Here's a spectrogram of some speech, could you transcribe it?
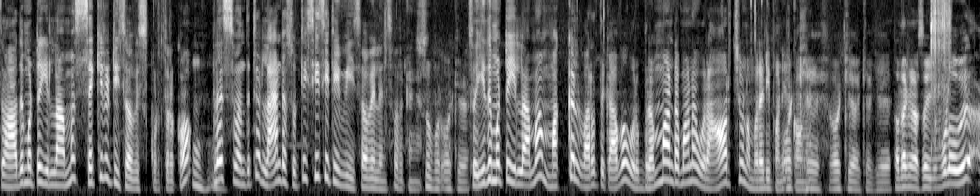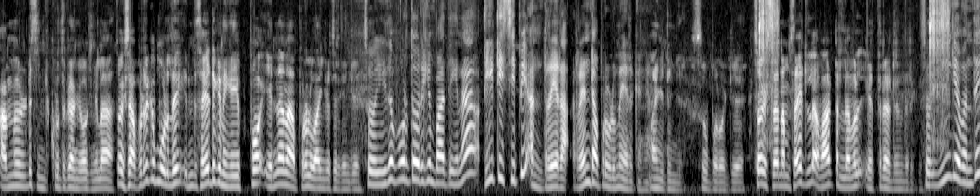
so அது மட்டும் இல்லாமல் செக்யூரிட்டி சர்வீஸ் கொடுத்துருக்கோம். ப்ளஸ் வந்துட்டு லேண்டை சுற்றி சிசிடிவி சர்வேலன்ஸும் இருக்குங்க. சூப்பர் ஓகே ஸோ இது மட்டும் இல்லாமல் மக்கள் வரத்துக்காக ஒரு பிரம்மாண்டமான ஒரு ஆர்ச்சும் நம்ம ரெடி பண்ணியிருக்கோம் ஓகே ஓகே ஓகே அதாங்க ஸோ இவ்வளவு அம்யூனிட்டிஸ் இங்கே கொடுத்துருக்காங்க ஓகேங்களா ஸோ அப்படி இருக்கும்பொழுது இந்த சைட்டுக்கு நீங்கள் இப்போ என்னென்ன அப்ரூவல் வாங்கி வச்சிருக்கீங்க? ஸோ இதை பொறுத்த வரைக்கும் பார்த்தீங்கன்னா டிடிசிபி அண்ட் ரேரா ரெண்டு அப்ரூவ்டுமே இருக்குங்க. வாங்கிட்டீங்க. சூப்பர் ஓகே ஸோ சார் நம்ம சைட்டில் வாட்டர் லெவல் எத்தனை அடி ஸோ இங்கே வந்து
